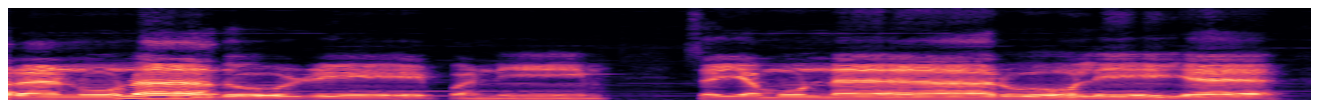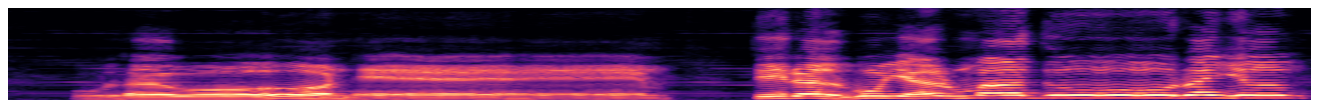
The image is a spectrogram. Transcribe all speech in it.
அரணுணதொழி பணி. செய்ய முன்னருளிய உலவோனே. திரள் உயர் மதுரையில்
